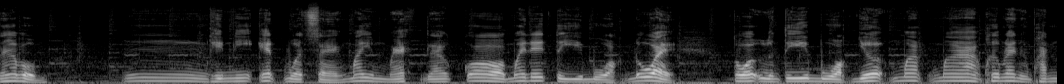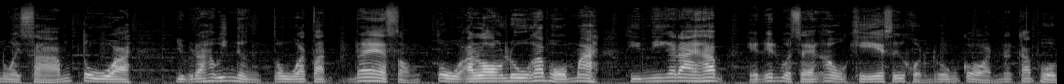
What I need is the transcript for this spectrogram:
นะครับผม ทีมนี้เอ็ดเวิร์ดแสงไม่แม็กแล้วก็ไม่ได้ตีบวกด้วย ตัวอื่นตีบวกเยอะมาก ๆ เพิ่มได้ 1,000 หน่วย 3 ตัว หยุดเวลาหวิหนึ่งตัวตัดแร่ 2 ตัวอะลองดูครับผมมา ทีมนี้ก็ได้ครับ เห็นเอ็ดเวิร์ดแสงเอาโอเค ซื้อขนรุ้งก่อนนะครับผม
